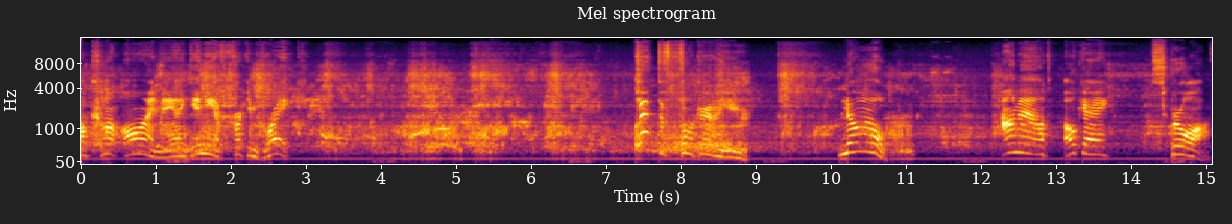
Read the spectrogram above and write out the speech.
Oh, come on, man. Give me a freaking break. Get the fuck out of here. No! I'm out. Okay. Screw off.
